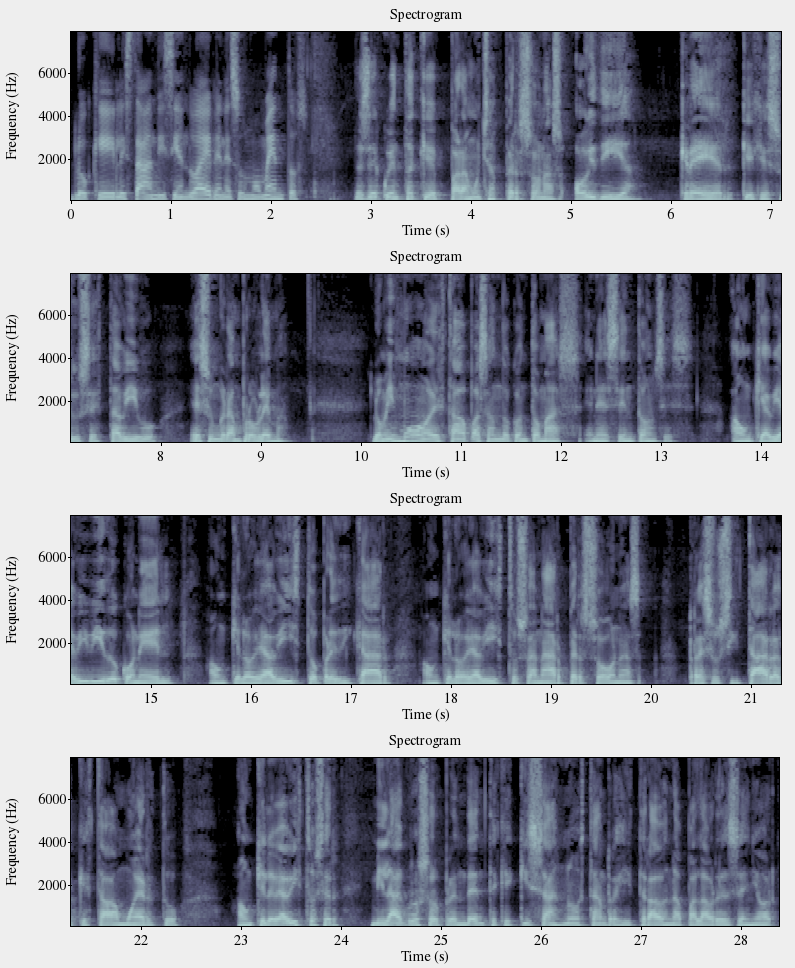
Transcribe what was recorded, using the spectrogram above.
lo que le estaban diciendo a él en esos momentos. Dese cuenta que para muchas personas hoy día creer que Jesús está vivo es un gran problema. Lo mismo estaba pasando con Tomás en ese entonces. Aunque había vivido con él, aunque lo había visto predicar, aunque lo había visto sanar personas, resucitar al que estaba muerto, aunque le había visto hacer milagros sorprendentes que quizás no están registrados en la palabra del Señor,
